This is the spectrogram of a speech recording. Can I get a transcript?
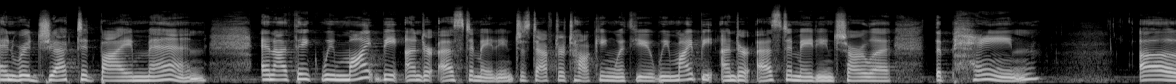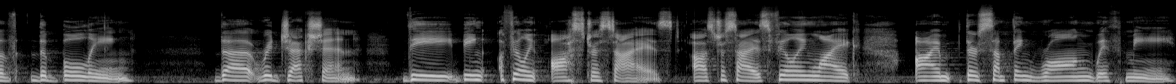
and rejected by men. And I think we might be underestimating, just after talking with you, we might be underestimating, Charla, the pain of the bullying, the rejection, the being feeling ostracized, ostracized, feeling like I'm there's something wrong with me,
